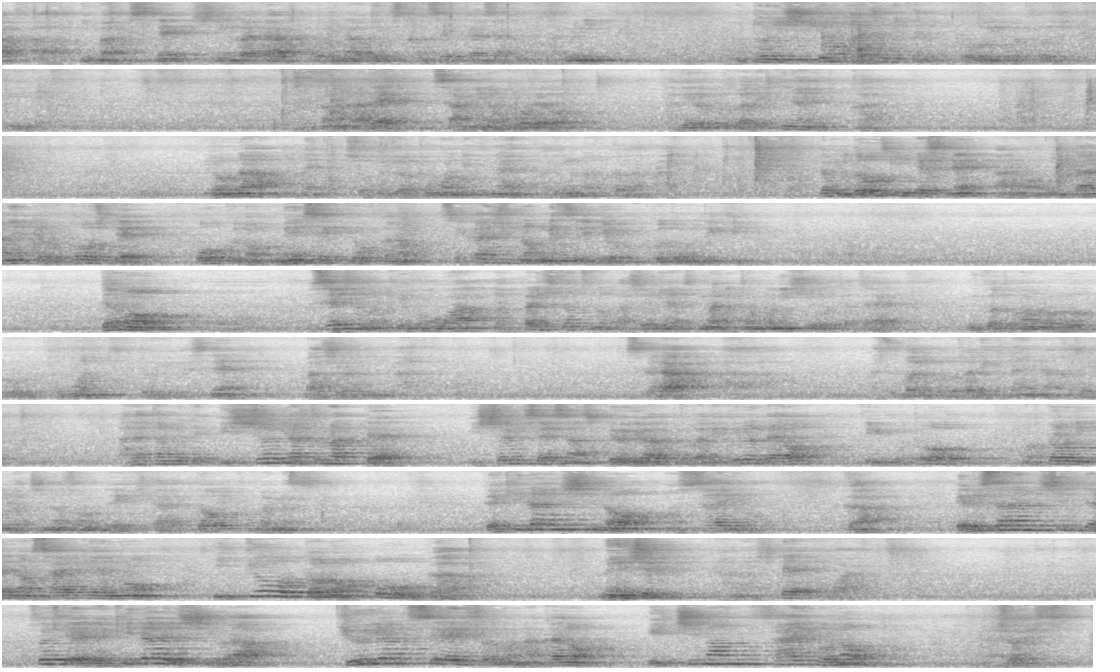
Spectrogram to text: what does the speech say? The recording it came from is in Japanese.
今ですね新型コロナウイルス感染対策のために本当に史上初めてのことをいろいろやっているその中で賛美の声を上げることができないとかいろんな、ね、食事を共にできないとかいろんなことがあるでも同時にですねあのインターネットを通して多くの名説教家の世界中のメッセージを聞くこともできる。でも聖書の基本はやっぱり一つの場所に集まり共に主をたたえ御言葉の朗読を共にというですね場所にあるですから集まることができない中で改めて一緒に集まって一緒に生産式を祝うことができるんだよということを本当に待ち望んでいきたいと思います。歴代史の最後がエルサレム神殿の再建を異教徒の王が命じると話して終わる。そして歴代史は旧約聖書の中の一番最後の書です。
